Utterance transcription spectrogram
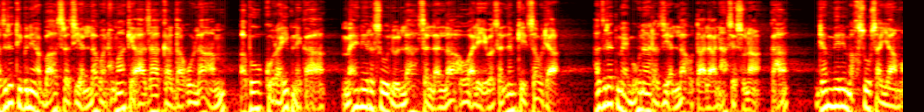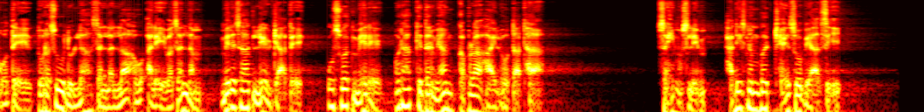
حضرت ابن عباس رضی اللہ عنہما کے آزاد کردہ غلام ابو قریب نے کہا، میں نے رسول اللہ صلی اللہ علیہ وسلم کی زوجہ حضرت میمونہ رضی اللہ تعالیٰ عنہ سے سنا۔ کہا، جب میرے مخصوص ایام ہوتے تو رسول اللہ صلی اللہ علیہ وسلم میرے ساتھ لیٹ جاتے۔ اس وقت میرے اور آپ کے درمیان کپڑا حائل ہوتا تھا۔ صحیح مسلم، حدیث نمبر 682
